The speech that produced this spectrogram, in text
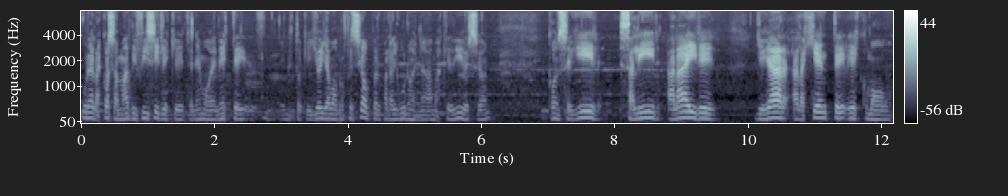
una de las cosas más difíciles que tenemos en, este, en esto que yo llamo profesión, pero para algunos es nada más que diversión, conseguir salir al aire, llegar a la gente, es como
